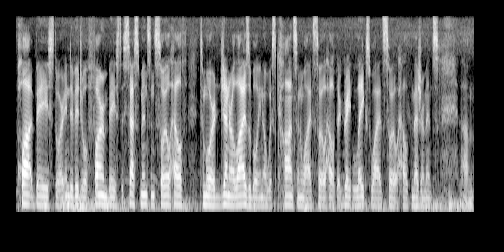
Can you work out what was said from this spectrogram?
plot based or individual farm based assessments in soil health to more generalizable, you know, Wisconsin wide soil health or Great Lakes wide soil health measurements. Um,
